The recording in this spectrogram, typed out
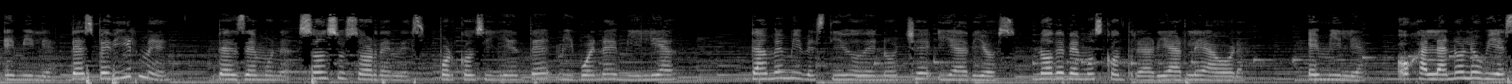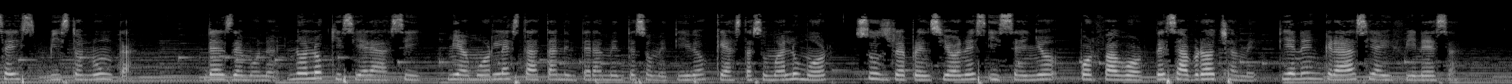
Emilia. Despedirme. Desdémona. Son sus órdenes. Por consiguiente, mi buena Emilia, dame mi vestido de noche y adiós. No debemos contrariarle ahora. Emilia. Ojalá no le hubieseis visto nunca. Desdémona. No lo quisiera así. Mi amor le está tan enteramente sometido que hasta su mal humor, sus reprensiones y ceño, por favor, desabróchame, tienen gracia y fineza.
